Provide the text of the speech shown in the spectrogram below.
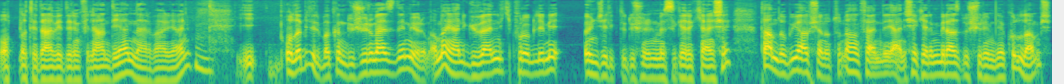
otla tedavi ederim falan diyenler var yani. Hmm. Olabilir bakın düşürmez demiyorum ama yani güvenlik problemi öncelikli düşünülmesi gereken şey. Tam da bu yavşan otun hanımefendi yani şekerimi biraz düşüreyim diye kullanmış.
